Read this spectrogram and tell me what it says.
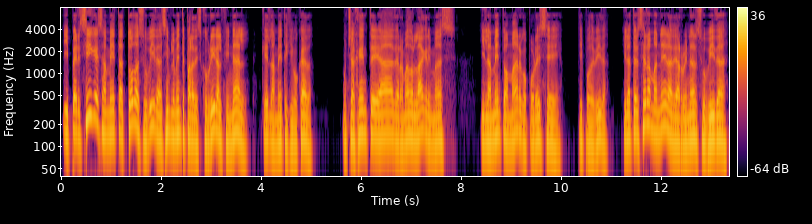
y persigue esa meta toda su vida simplemente para descubrir al final que es la meta equivocada. Mucha gente ha derramado lágrimas y lamento amargo por ese tipo de vida. Y la tercera manera de arruinar su vida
